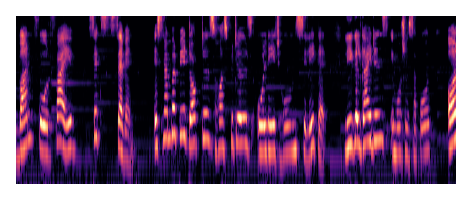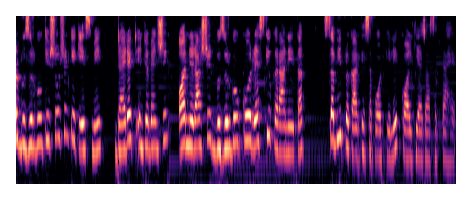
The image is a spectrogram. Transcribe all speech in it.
One four five six seven इस नंबर पे doctors hospitals old age homes से लेकर लीगल गाइडेंस इमोशनल सपोर्ट और बुज़ुर्गों के शोषण के केस में डायरेक्ट इंटरवेंशन और निराश्रित बुज़ुर्गों को रेस्क्यू कराने तक सभी प्रकार के सपोर्ट के लिए कॉल किया जा सकता है।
